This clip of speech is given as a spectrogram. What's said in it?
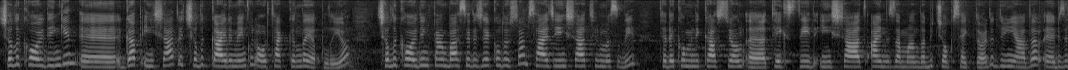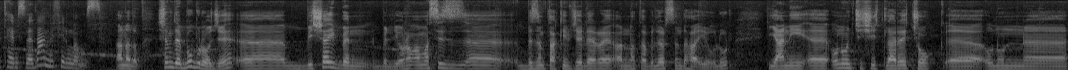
Çalık Holding'in e, GAP İnşaat ve Çalık Gayrimenkul ortaklığında yapılıyor. Çalık Holding'den bahsedecek olursam sadece inşaat firması değil, telekomünikasyon, e, tekstil, inşaat aynı zamanda birçok sektörde dünyada e, bizi temsil eden bir firmamız. Anladım. Şimdi bu proje e, bir şey ben biliyorum ama siz e, bizim takipçilere anlatabilirsin daha iyi olur. Yani e, onun çeşitleri çok, e, onun e,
